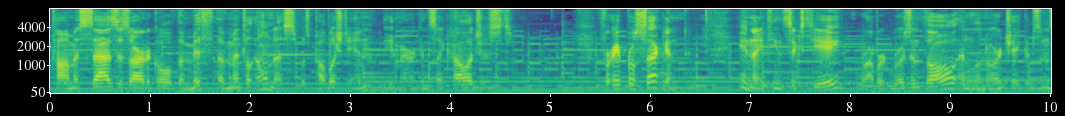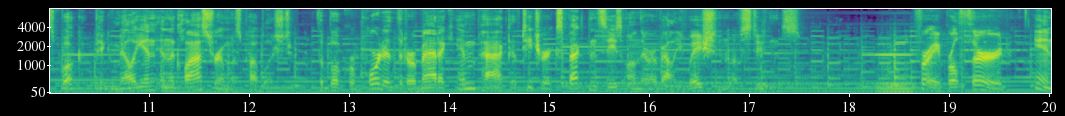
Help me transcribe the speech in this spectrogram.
Thomas Szasz' article The Myth of Mental Illness was published in The American Psychologist. For April 2nd, in 1968, Robert Rosenthal and Lenore Jacobson's book, Pygmalion in the Classroom, was published. The book reported the dramatic impact of teacher expectancies on their evaluation of students. For April 3rd, in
